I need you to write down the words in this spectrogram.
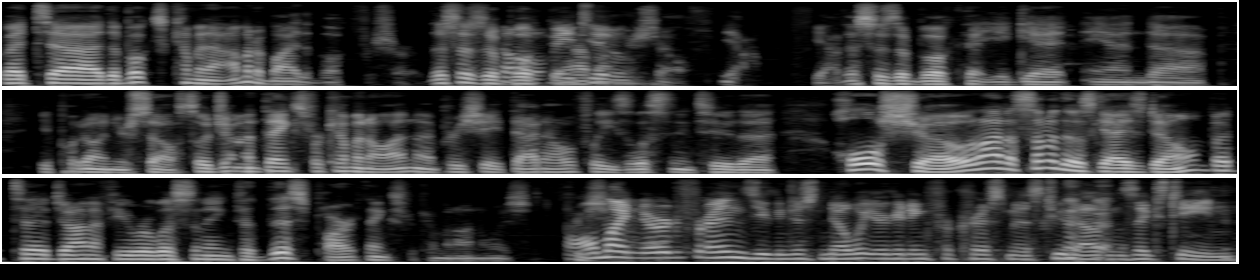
but uh, the book's coming out. I'm going to buy the book for sure. This is a Oh, book to have too. on your shelf. Yeah, yeah. This is a book that you get and. You put on yourself. So John, thanks for coming on. I appreciate that. Hopefully he's listening to the whole show. A lot of some of those guys don't, but uh, John, if you were listening to this part, thanks for coming on. All my it. nerd friends, you can just know what you're getting for Christmas 2016.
